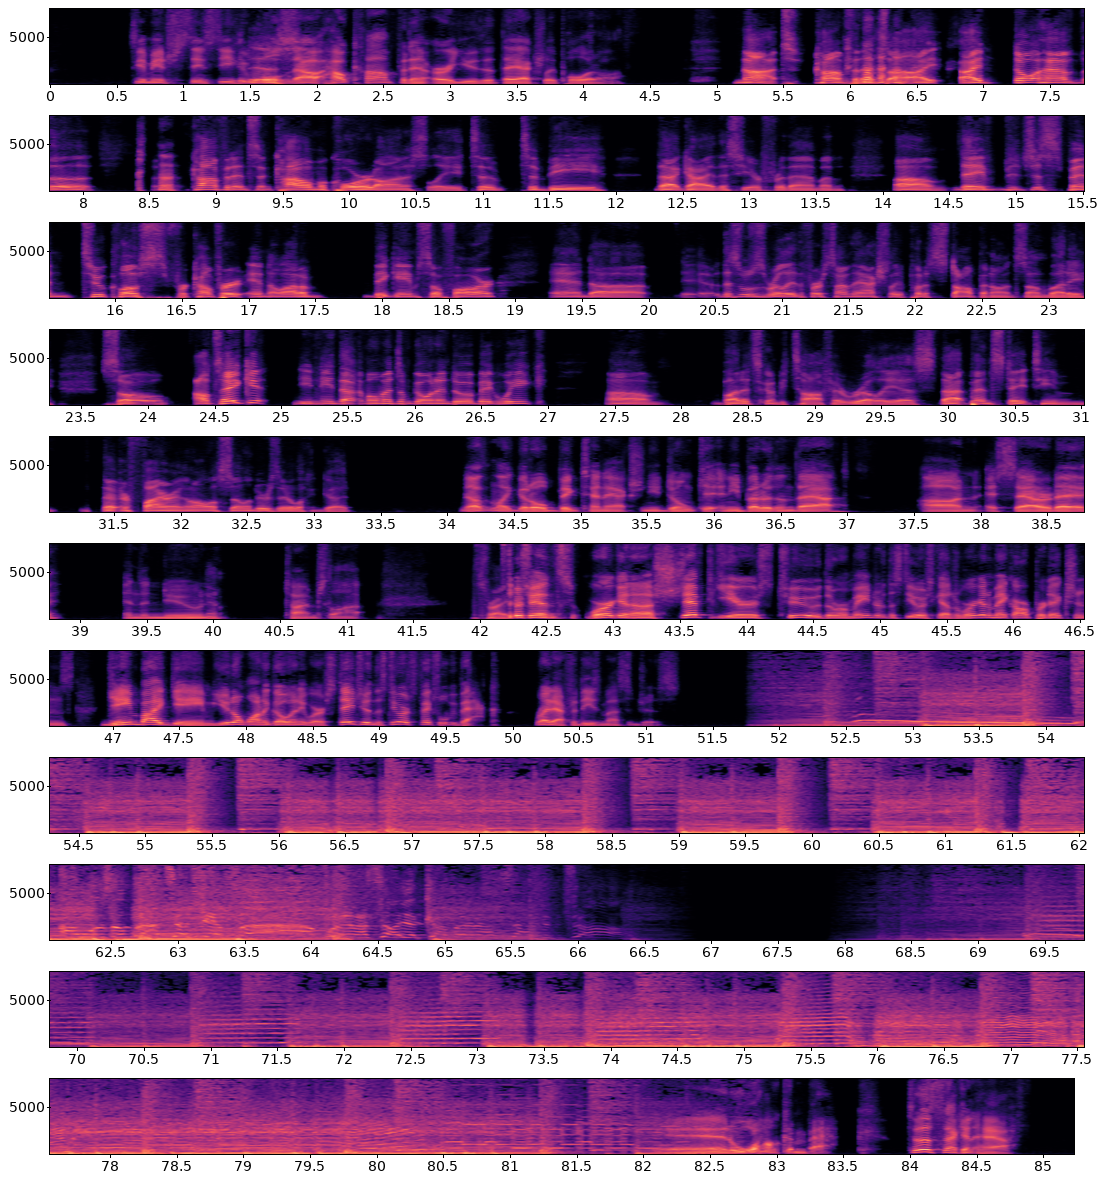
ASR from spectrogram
It's gonna be interesting to see who It pulls is. it out. How confident are you that they actually pull it off? Not confidence. I I don't have the confidence in Kyle McCord, honestly, to to be that guy this year for them. And um, they've just been too close for comfort in a lot of big games so far. And uh, this was really the first time they actually put a stomping on somebody. So I'll take it. You need that momentum going into a big week. Um, but it's going to be tough. It really is. That Penn State team, they're firing on all the cylinders. They're looking good. Nothing like good old Big Ten action. You don't get any better than that on a Saturday in the noon Yeah. time slot. That's right. Steelers fans, we're gonna shift gears to the remainder of the Steelers schedule. We're gonna make our predictions game by game. You don't want to go anywhere. Stay tuned. The Steelers fix will be back right after these messages. Welcome back to the second half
